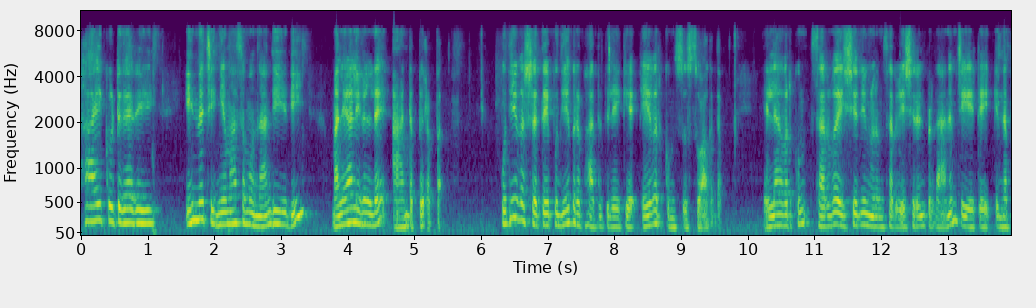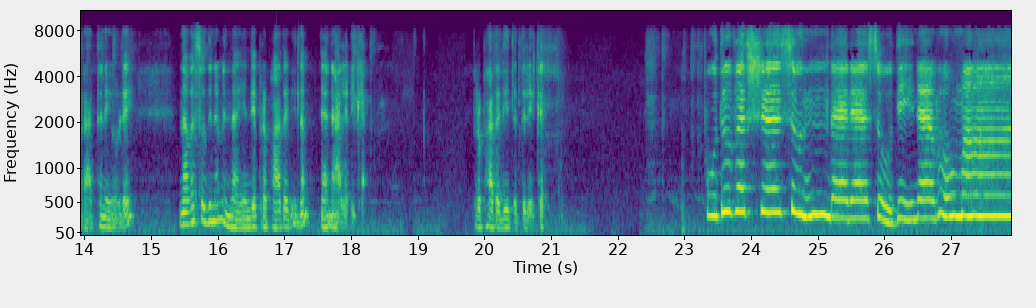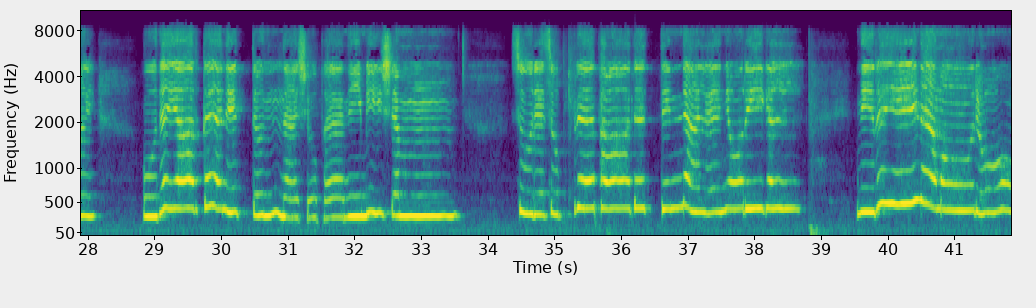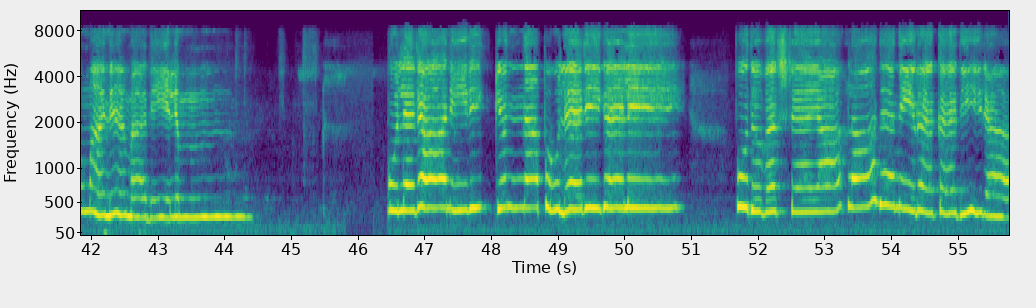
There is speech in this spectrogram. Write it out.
Hi കൂട്ടുകാരെ. ഇന്ന് ചിങ്ങമാസം ഒന്നാം തീയതി മലയാളികളുടെ ആണ്ടപ്പിറപ്പ്. പുതിയ വർഷത്തെ പുതിയ പ്രഭാതത്തിലേക്ക് ഏവർക്കും സുസ്വാഗതം. എല്ലാവർക്കും സർവ ഐശ്വര്യങ്ങളും സർവേശ്വരൻ പ്രദാനം ചെയ്യട്ടെ എന്ന പ്രാർത്ഥനയോടെ നവസുദിനം എന്ന എന്റെ പ്രഭാതഗീതം ഞാൻ ആലപിക്കാം. പ്രഭാതഗീതത്തിലേക്ക്. പുതുവർഷ സുന്ദര സുദിനവുമായി ഉദയാർക്കനെത്തുന്ന ശുഭനിമിഷം സുരസുപ്രഭാതത്തിൻ അലഞ്ഞൊറികൾ നിറയേണമോരോ മനമതിലും. പുലരാനിരിക്കുന്ന പുലരികളെ പുതുവർഷയാഹ്ലാദ നിറകതിരായി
